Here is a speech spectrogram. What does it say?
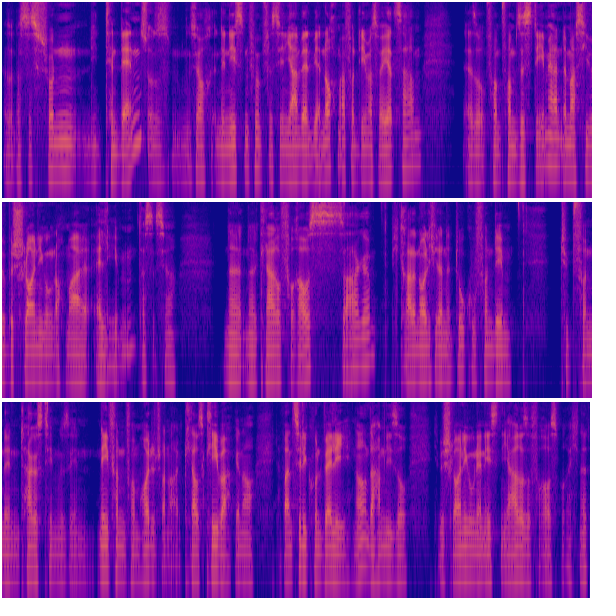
Also das ist schon die Tendenz, also es ist ja auch in den nächsten fünf bis zehn Jahren werden wir nochmal von dem, was wir jetzt haben, also vom, vom System her eine massive Beschleunigung nochmal erleben. Das ist ja eine, eine klare Voraussage. Hab ich gerade neulich wieder eine Doku von dem Typ von den Tagesthemen gesehen. Nee, von, vom Heute-Journal. Klaus Kleber, genau. Der war in Silicon Valley, ne? Und da haben die so die Beschleunigung der nächsten Jahre so vorausberechnet.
